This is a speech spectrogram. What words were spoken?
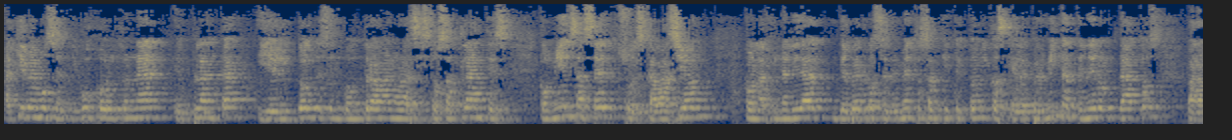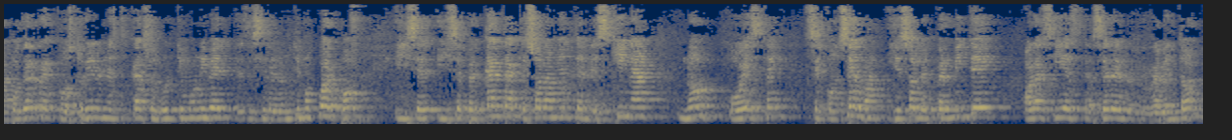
Aquí vemos el dibujo original en planta y el donde se encontraban ahora estos atlantes. Comienza a hacer su excavación con la finalidad de ver los elementos arquitectónicos que le permitan tener datos para poder reconstruir en este caso el último nivel, es decir, el último cuerpo, y se, y se percata que solamente en la esquina noroeste se conserva y eso le permite ahora sí es hacer el reventón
